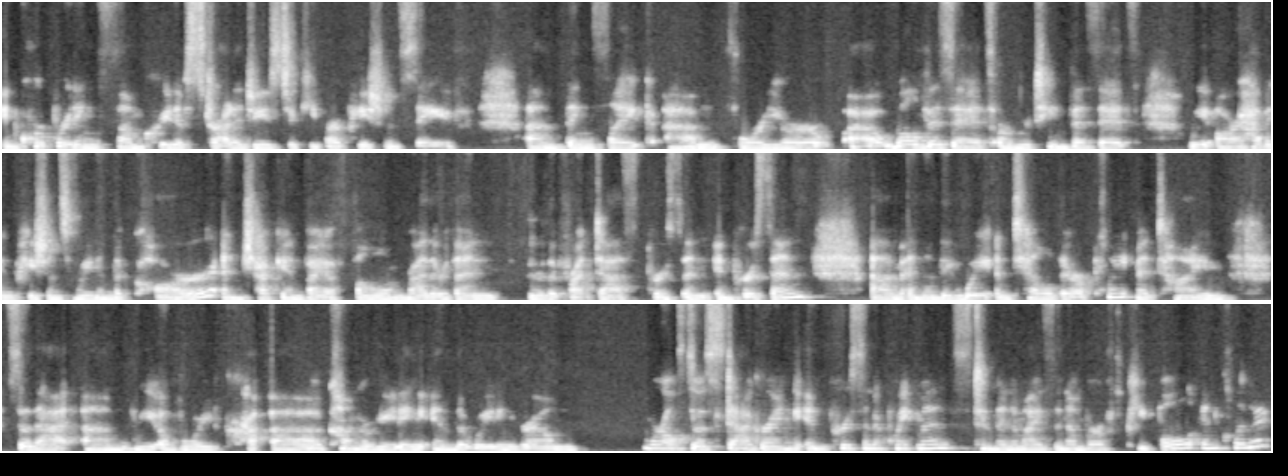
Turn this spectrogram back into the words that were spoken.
incorporating some creative strategies to keep our patients safe. Um, things like um, for your uh, well visits or routine visits, we are having patients wait in the car and check in via phone rather than through the front desk person in person. Um, and then they wait until their appointment time so that um, we avoid uh, congregating in the waiting room we're also staggering in person appointments to minimize the number of people in clinic.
